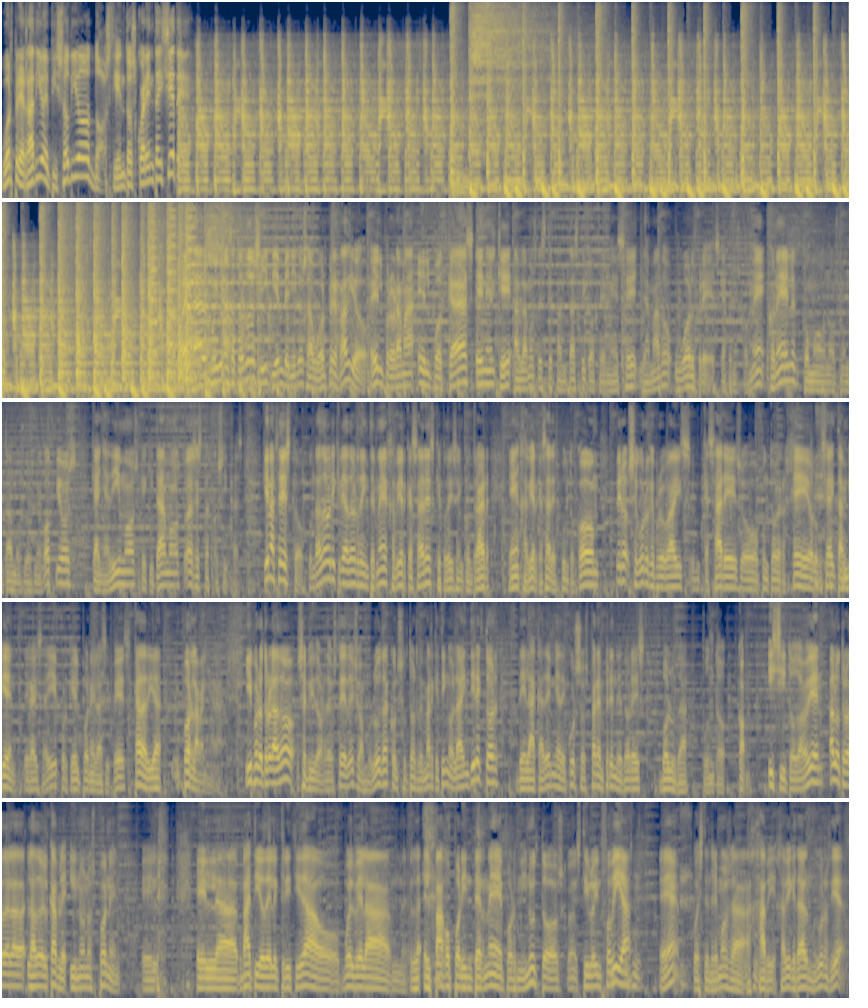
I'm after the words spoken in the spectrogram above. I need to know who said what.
Speaker 1: WordPress Radio, episodio 247. Todos y bienvenidos a WordPress Radio, el programa, el podcast en el que hablamos de este fantástico CMS llamado WordPress. ¿Qué hacemos con él? ¿Cómo nos montamos los negocios? ¿Qué añadimos? ¿Qué quitamos? Todas estas cositas. ¿Quién hace esto? Fundador y creador de Internet, Javier Casares, que podéis encontrar en javiercasares.com, pero seguro que probáis Casares o .org o lo que sea y también llegáis ahí porque él pone las IPs cada día por la mañana. Y por otro lado, servidor de ustedes, Joan Boluda, consultor de marketing online, director de la Academia de Cursos para Emprendedores, boluda.com. Y si todo va bien, al otro lado del cable y no nos ponen el, el ah, vatio de electricidad o vuelve el pago por internet por minutos, estilo Infobía, ¿eh? pues tendremos a, a Javi. Javi, ¿qué tal? Muy buenos días.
